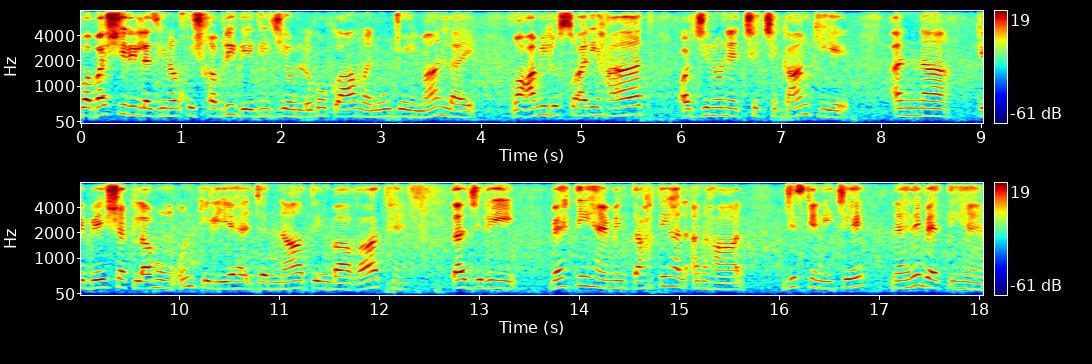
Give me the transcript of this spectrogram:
وبشر الذین اور خوشخبری دے دیجیے ان لوگوں کو، آمنو، جو ایمان لائے۔ وعامل الصالحات، اور جنہوں نے اچھے اچھے کام کیے۔ انا کہ بے شک لہم ان کے لیے ہے جنات، ان باغات ہیں۔ تجری بہتی ہیں من تحتها الانہار، جس کے نیچے نہریں بہتی ہیں۔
